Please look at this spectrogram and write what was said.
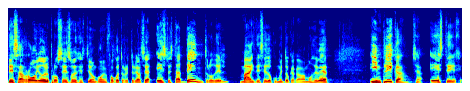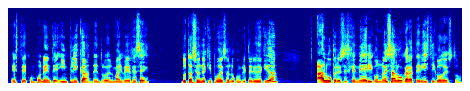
desarrollo del proceso de gestión con enfoque territorial. O sea, esto está dentro del MAIS, de ese documento que acabamos de ver. Implica, o sea, este, este componente implica dentro del MAIS BFC, dotación de equipos de salud con criterios de equidad, algo, pero eso es genérico, no es algo característico de esto.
